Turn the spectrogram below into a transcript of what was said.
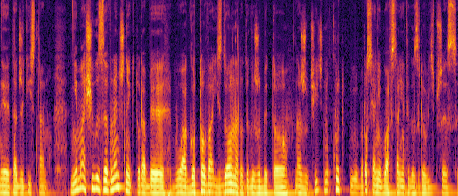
e, Tadżykistanu. Nie ma siły zewnętrznej, która by była gotowa i zdolna do tego, żeby to narzucić. No, Rosja nie była w stanie tego zrobić przez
